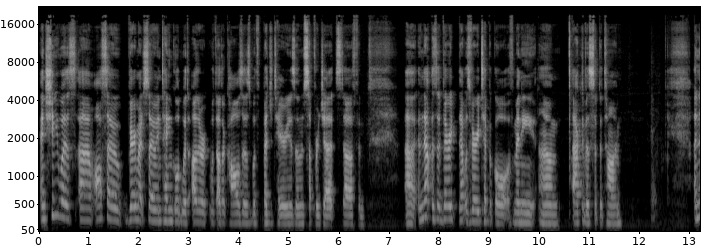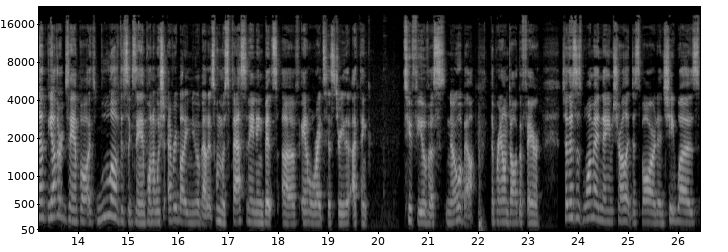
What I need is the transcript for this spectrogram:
And she was um, also very much so entangled with other with other causes, with vegetarianism, suffragette stuff, and uh, and that was a very that was very typical of many um, activists at the time. And the other example, I love this example, and I wish everybody knew about it. It's one of the most fascinating bits of animal rights history that I think too few of us know about the brown dog affair. So there's this woman named Charlotte Despard, and she was,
